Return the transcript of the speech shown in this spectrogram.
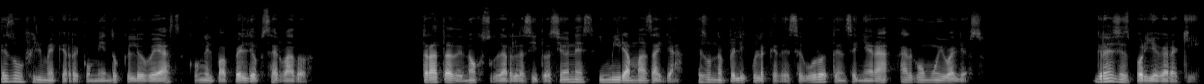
Es un filme que recomiendo que lo veas con el papel de observador. Trata de no juzgar las situaciones y mira más allá. Es una película que de seguro te enseñará algo muy valioso. Gracias por llegar aquí.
